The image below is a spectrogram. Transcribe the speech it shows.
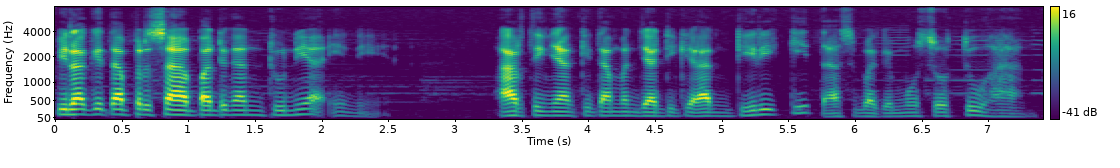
Bila kita bersahabat dengan dunia ini, artinya kita menjadikan diri kita sebagai musuh Tuhan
